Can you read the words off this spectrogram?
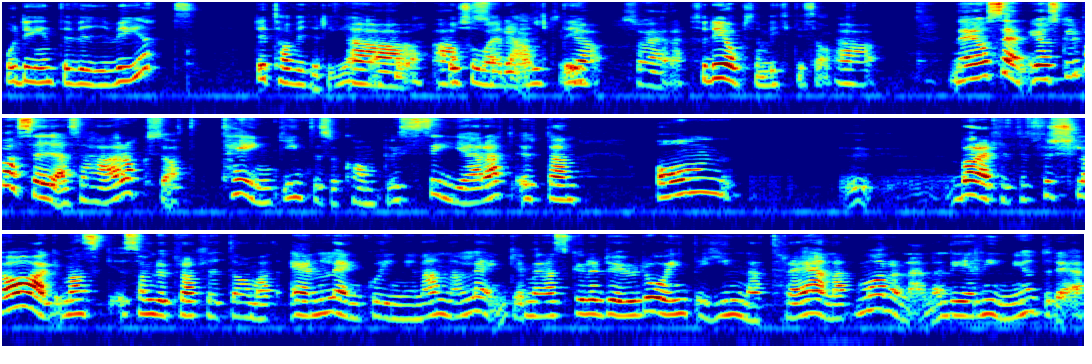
Och det inte vi vet, det tar vi reda på. Och så är det absolut. alltid. Så är det. Så det är också en viktig sak. Ja. Nej, och sen, jag skulle bara säga så här också att tänk inte så komplicerat utan om bara ett litet förslag. Man, som du pratade lite om att en länk går in i en annan länk. Jag menar skulle du då inte hinna träna på morgonen, en del hinner ju inte det.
